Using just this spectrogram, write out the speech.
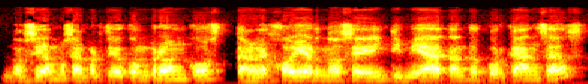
nos íbamos al partido con Broncos. Tal vez Hoyer no se intimidaba tanto por Kansas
